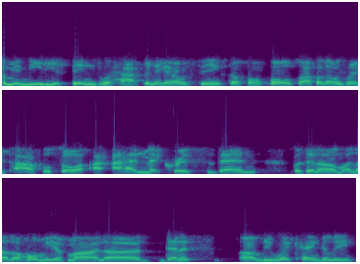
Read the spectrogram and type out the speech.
some immediate things were happening, and I was seeing stuff unfold. So I thought that was very powerful. So I, I had met Chris then, but then um, another homie of mine, uh, Dennis uh, Leroy Kangalee,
